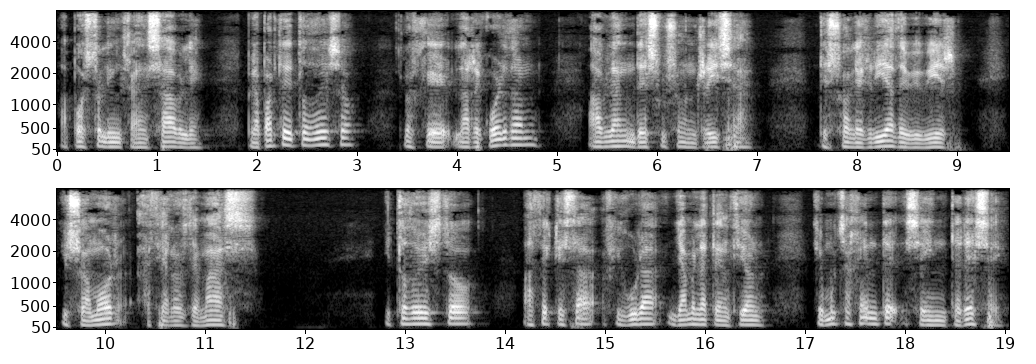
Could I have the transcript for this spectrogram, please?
apóstol incansable. Pero aparte de todo eso, los que la recuerdan hablan de su sonrisa, de su alegría de vivir y su amor hacia los demás. Y todo esto hace que esta figura llame la atención, que mucha gente se interese,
